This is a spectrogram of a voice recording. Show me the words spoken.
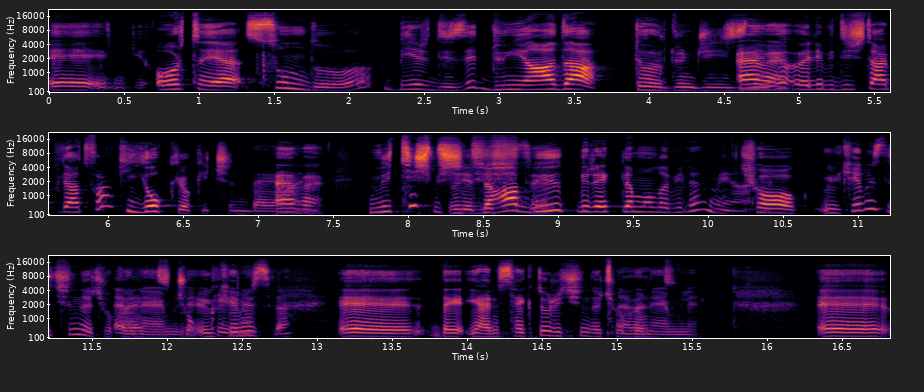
e, ortaya sunduğu bir dizi dünyada dördüncü izleniyor. Evet. Öyle bir dijital platform ki yok yok içinde yani. Evet. Müthiş bir şey. Daha Müthişti. büyük bir reklam olabilir mi yani? Çok. Ülkemiz için de çok evet, önemli. Çok Ülkemiz kıymetli. e, de, yani sektör için de çok Evet. önemli. E,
